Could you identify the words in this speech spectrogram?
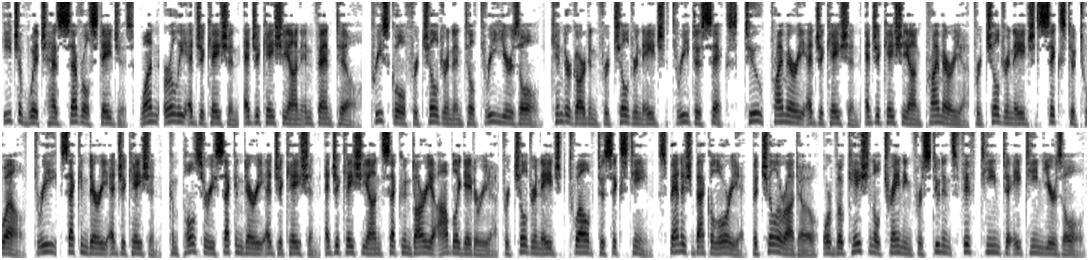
each of which has several stages, 1 early education Educación infantil, preschool for children until 3 years old, kindergarten for children aged 3 to 6, 2 primary education Educación primaria for children aged 6 to 12, 3 secondary education, compulsory secondary education Educación secundaria obligatoria for children aged 12 to 16, Spanish baccalaureate bachillerato or vocational training training for students 15 to 18 years old.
